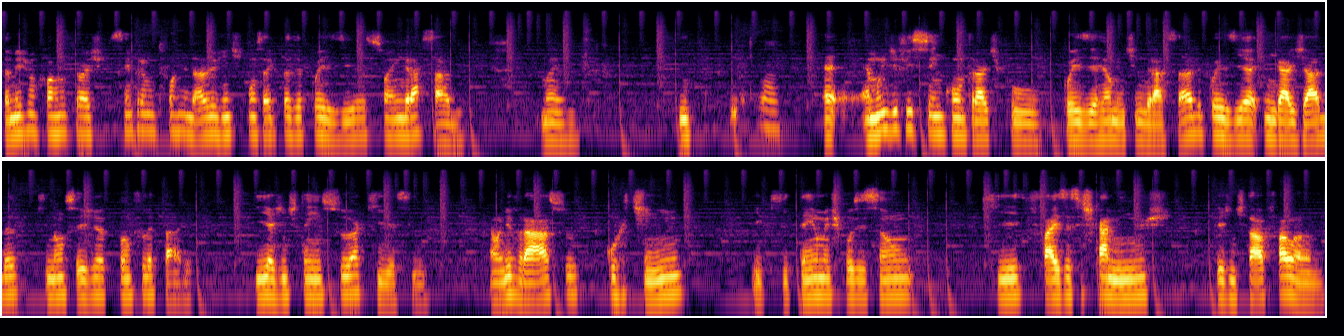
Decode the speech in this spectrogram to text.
Da mesma forma que eu acho que sempre é muito formidável a gente consegue fazer poesia só engraçado. Mas. É, é muito difícil encontrar, tipo, poesia realmente engraçada e poesia engajada que não seja panfletária. E a gente tem isso aqui, assim. É um livraço curtinho e que tem uma exposição que faz esses caminhos que a gente estava falando.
